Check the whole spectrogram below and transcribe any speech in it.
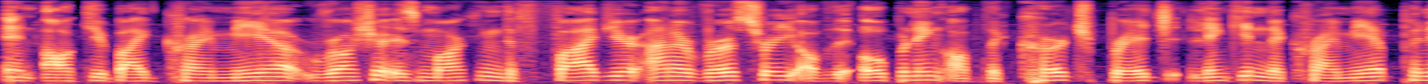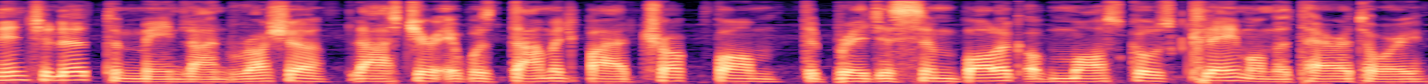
In occupied Crimea, Russia is marking the five-year anniversary of the opening of the Kerch Bridge linking the Crimea Peninsula to mainland Russia. Last year it was damaged by a truck bomb. The bridge is symbolic of Moscow's claim on the territory.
